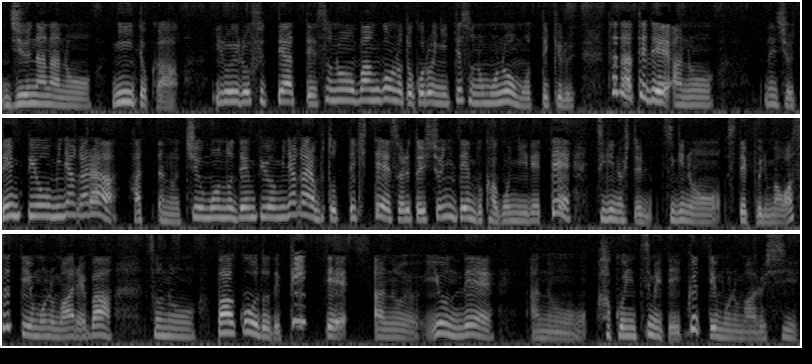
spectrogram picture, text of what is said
17の2とかいろいろ振ってあってその番号のところに行ってそのものを持ってくる。ただ手であの何でしょう伝票を見ながらはあの注文の伝票を見ながら取ってきてそれと一緒に全部カゴに入れて次の人次のステップに回すっていうものもあればそのバーコードでピッてあの読んであの箱に詰めていくっていうものもあるし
